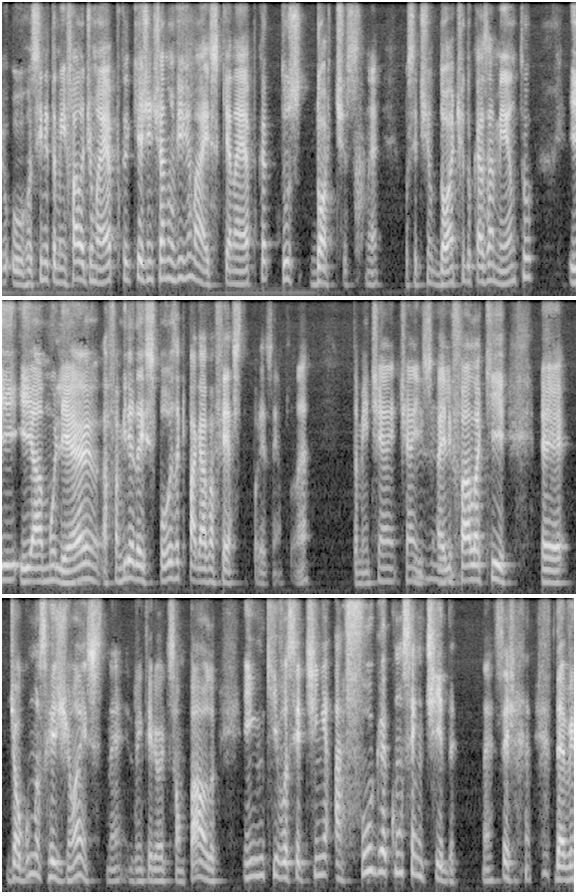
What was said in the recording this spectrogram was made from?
e, o Rossini também fala de uma época que a gente já não vive mais, que é na época dos dotes, né? Você tinha o dote do casamento e, e a mulher, a família da esposa que pagava a festa, por exemplo, né? Também tinha, tinha isso. Uhum. Aí ele fala que é, de algumas regiões né, do interior de São Paulo em que você tinha a fuga consentida. Né? Vocês devem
